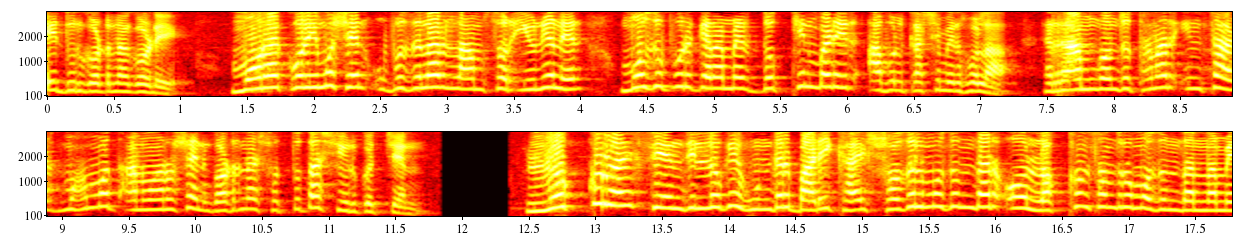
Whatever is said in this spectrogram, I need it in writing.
এই দুর্ঘটনা ঘটে। মরা করিম হোসেন উপজেলার লামসর ইউনিয়নের মজুপুর গ্রামের দক্ষিণ বাড়ির আবুল কাশেমের হোলা। রামগঞ্জ থানার ইনচার্জ মোহাম্মদ আনোয়ার হোসেন ঘটনার সত্যতা শিওর করছেন। লক্ষ্যরায় সিএনজির লোকে হুন্ডার বাড়ি খায় সজল মজুমদার ও লক্ষণ চন্দ্র মজুমদার নামে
